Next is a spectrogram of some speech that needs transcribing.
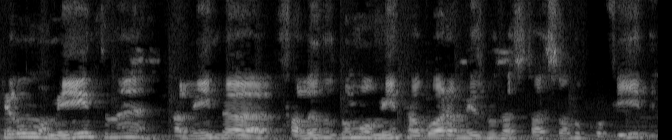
pelo momento, né, além da, falando do momento agora mesmo da situação do Covid,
